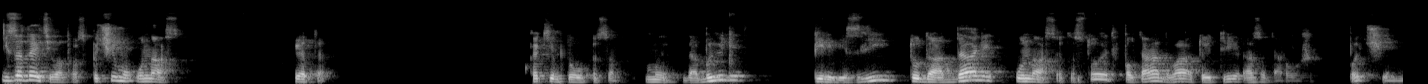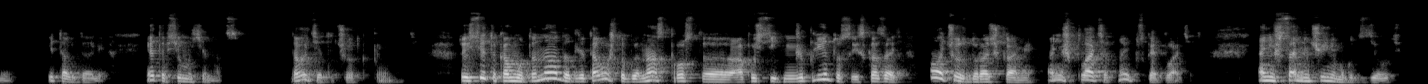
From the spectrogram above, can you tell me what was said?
и задайте вопрос, почему у нас это каким-то образом мы добыли, перевезли, туда отдали, у нас это стоит в полтора, два, а то и три раза дороже. Почему? И так далее. Это все махинации. Давайте это четко понимать. То есть это кому-то надо для того, чтобы нас просто опустить ниже плинтуса и сказать, ну а что с дурачками? Они же платят, ну и пускай платят. Они же сами ничего не могут сделать.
